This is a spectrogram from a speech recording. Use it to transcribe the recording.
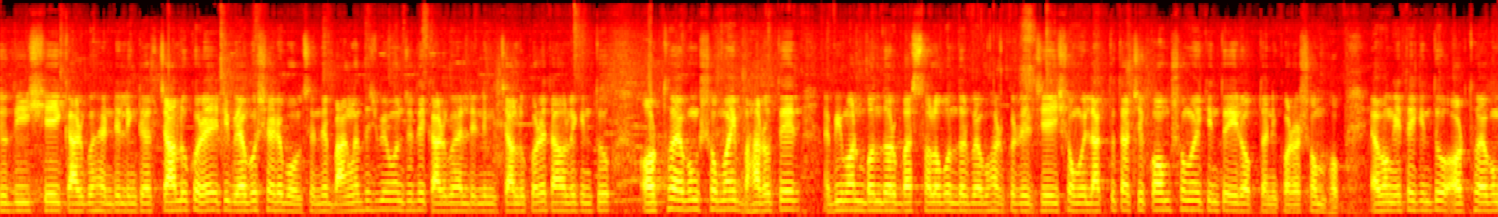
যদি সেই কার্গো হ্যান্ডেলিংটা চালু করে, এটি ব্যবসায়ীরা বলছেন যে বাংলাদেশ বিমান যদি কার্গো হ্যান্ডেলিং চালু করে, তাহলে কিন্তু অর্থ এবং সময় ভারতের বিমানবন্দর বা স্থলবন্দর ব্যবহার করে যেই সময় লাগতো, তার চেয়ে কম সময়ে কিন্তু এই রপ্তানি করা সম্ভব। এবং এতে কিন্তু অর্থ এবং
